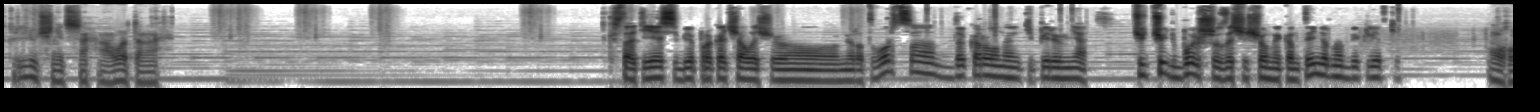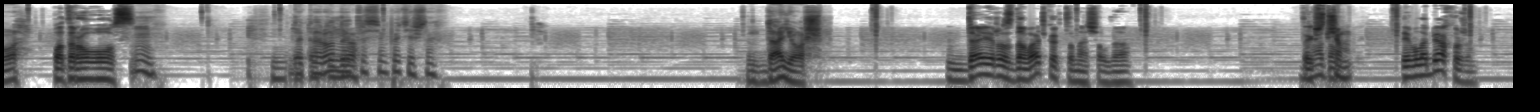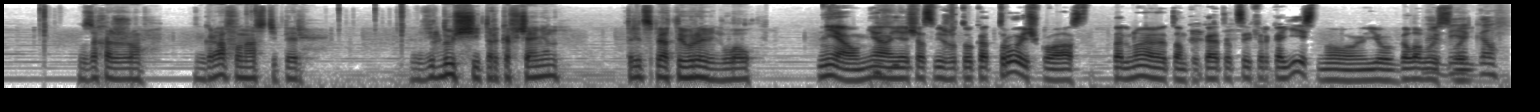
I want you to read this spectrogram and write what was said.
Ключница. А, вот она. Кстати, я себе прокачал еще миротворца до короны. Теперь у меня чуть-чуть больше защищенный контейнер на две клетки. Ого. Подрос. Вот До короны это симпатично. Даешь. Да и раздавать как-то начал, да. Так Ну, в что- общем, Ты в лобях уже? захожу. Граф у нас теперь ведущий торговчанин. 35 уровень, лол. Не, у меня я сейчас вижу только троечку, а остальное там какая-то циферка есть, но ее головой свой Набегал.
